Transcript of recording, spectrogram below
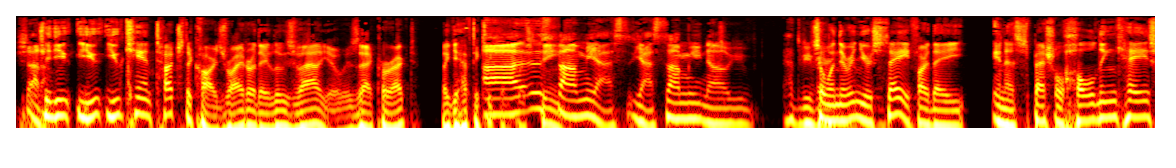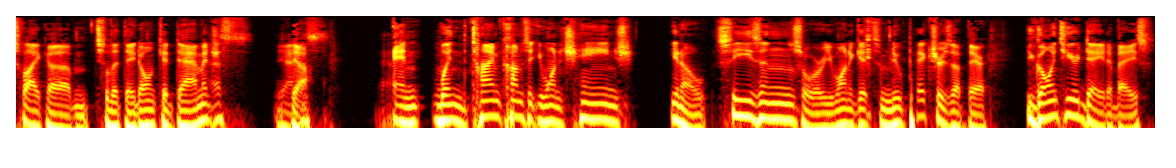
Shut So up. you, you you can't touch the cards, right, or they lose value. Is that correct? Like you have to keep them Uh, pristine. some yes, yes. Some you know you have to be. So when they're in your safe, are they in a special holding case, like um, so that they don't get damaged? yes, yes. And when the time comes that you want to change, you know, seasons or you want to get some new pictures up there, you go into your database,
